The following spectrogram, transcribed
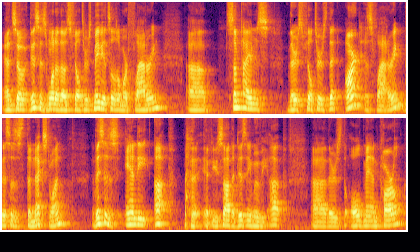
And so this is one of those filters. Maybe it's a little more flattering. Uh, sometimes there's filters that aren't as flattering. This is the next one. This is Andy Up. if you saw the Disney movie Up, uh, there's the old man Carl,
